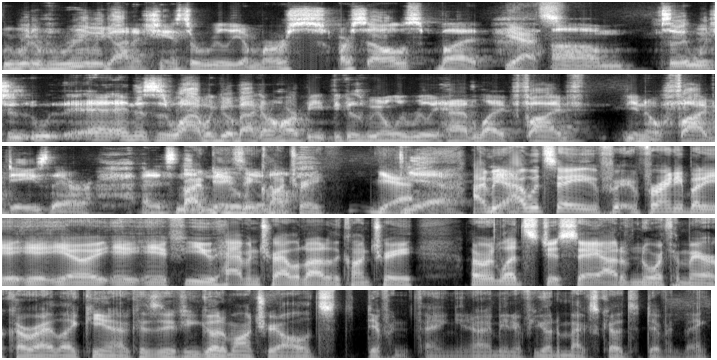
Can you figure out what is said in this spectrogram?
we would have really gotten a chance to really immerse ourselves. But Yes. um, so which is and this is why I would go back in a heartbeat because we only really had like five you know five days there, and it's not Five days in enough. country. Yeah. Yeah, I mean, yeah. I would say for, for anybody, you know, if you haven't traveled out of the country, or let's just say out of North America, right? Like, you know, because if you go to Montreal, it's a different thing. You know, what I mean, if you go to Mexico, it's a different thing.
